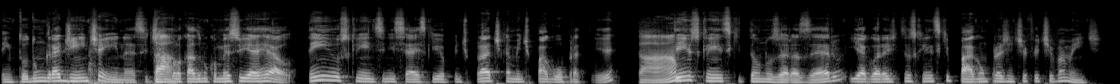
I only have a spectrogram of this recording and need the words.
tem, todo um gradiente aí, né? Você tinha Tá. colocado no começo e é real. Tem os clientes iniciais que a gente praticamente pagou pra ter. Tá. Tem os clientes que estão no zero a zero. E agora a gente tem os clientes que pagam pra gente efetivamente.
